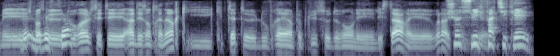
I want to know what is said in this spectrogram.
mais je pense que Tourelle, c'était un des entraîneurs qui, qui peut-être l'ouvrait un peu plus devant les, les stars. Et voilà. Je suis fatigué.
